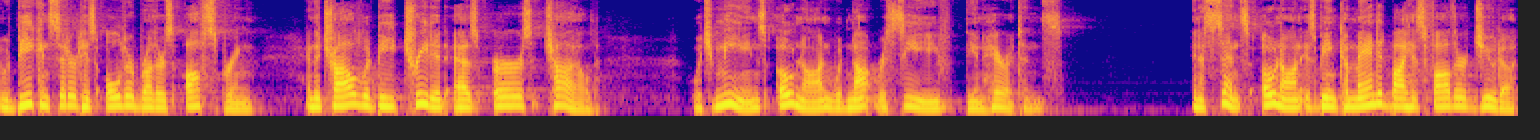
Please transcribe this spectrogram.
It would be considered his older brother's offspring, and the child would be treated as Er's child, which means Onan would not receive the inheritance. In a sense, Onan is being commanded by his father Judah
